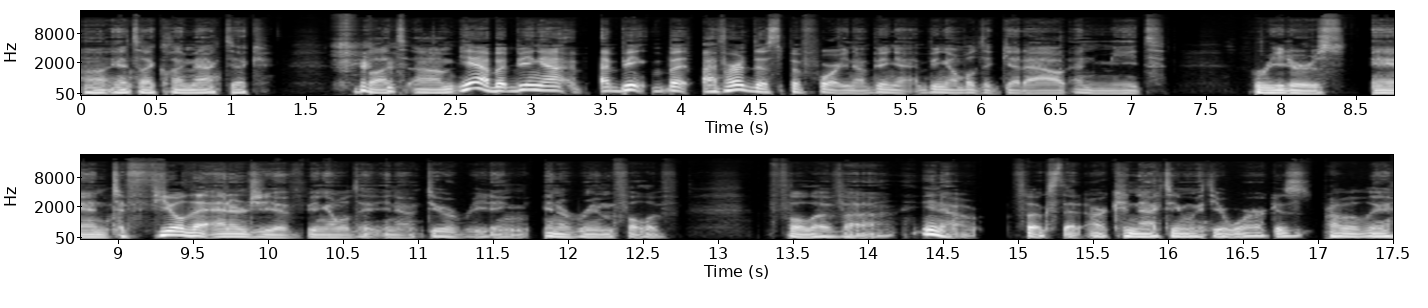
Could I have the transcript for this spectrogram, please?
uh, anticlimactic. But um, yeah, but being at, being, but I've heard this before, you know, being being able to get out and meet readers and to feel the energy of being able to, you know, do a reading in a room full of full of uh, you know, folks that are connecting with your work is probably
